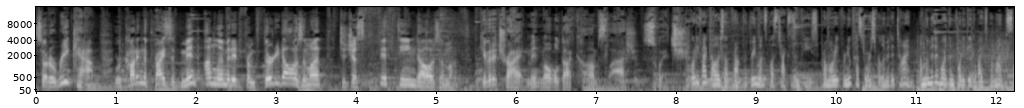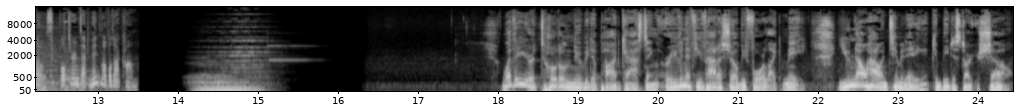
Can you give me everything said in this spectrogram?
So to recap, we're cutting the price of Mint Unlimited from $30 a month to just $15 a month. Give it a try at mintmobile.com slash switch. $45 upfront for three months plus taxes and fees. Promo for new customers for limited time. Unlimited more than 40 gigabytes per month. Slows. Full terms at mintmobile.com. Whether you're a total newbie to podcasting or even if you've had a show before like me, you know how intimidating it can be to start your show.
